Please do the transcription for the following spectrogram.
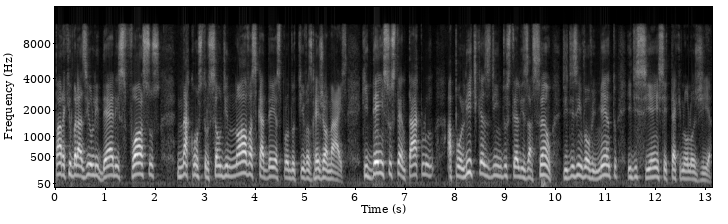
para que o Brasil lidere esforços na construção de novas cadeias produtivas regionais, que deem sustentáculo a políticas de industrialização, de desenvolvimento e de ciência e tecnologia,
